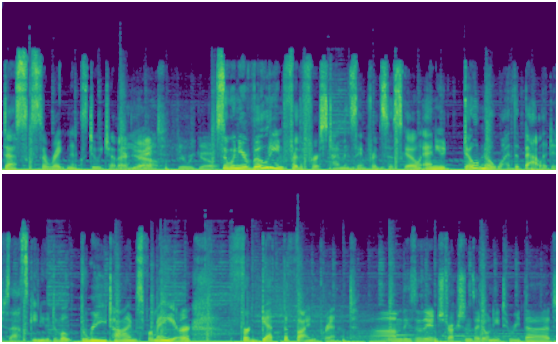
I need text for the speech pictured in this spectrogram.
desks are right next to each other. Yeah, there we go. So, when you're voting for the first time in San Francisco and you don't know why the ballot is asking you to vote three times for mayor, forget the fine print. Um, these are the instructions. I don't need to read that.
